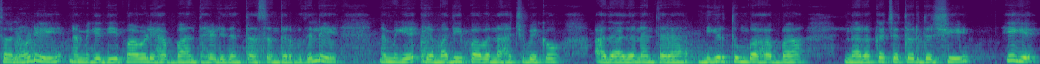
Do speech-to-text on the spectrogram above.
ಸೊ ನೋಡಿ, ನಮಗೆ ದೀಪಾವಳಿ ಹಬ್ಬ ಅಂತ ಹೇಳಿದಂಥ ಸಂದರ್ಭದಲ್ಲಿ ನಮಗೆ ಯಮದೀಪವನ್ನು ಹಚ್ಚಬೇಕು. ಅದಾದ ನಂತರ ನೀರು ತುಂಬ ಹಬ್ಬ, ನರಕ ಚತುರ್ದಶಿ, ಹೀಗೆ,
